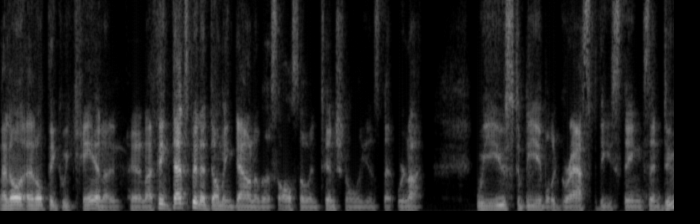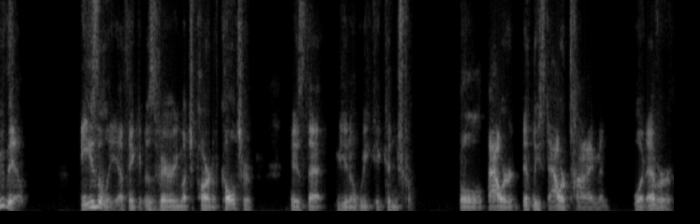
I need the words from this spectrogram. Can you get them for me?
I don't. I don't think we can, and, and I think that's been a dumbing down of us also intentionally. Is that we're not. We used to be able to grasp these things and do them easily. I think it was very much part of culture. Is that you know we could control our at least our time and whatever,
